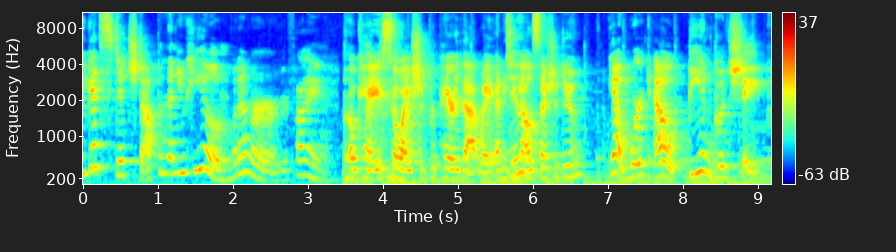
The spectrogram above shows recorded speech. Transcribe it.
you get stitched up and then you heal and whatever. You're fine. Okay, so I should prepare that way. Anything Do- else I should do? Yeah, work out. Be in good shape.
